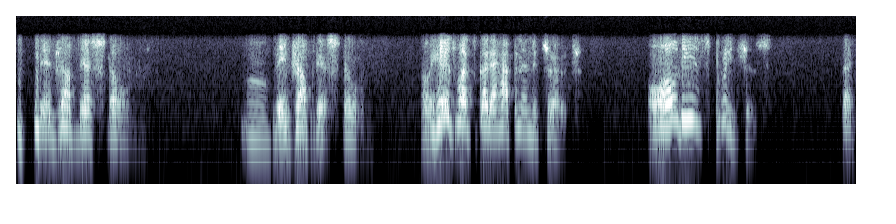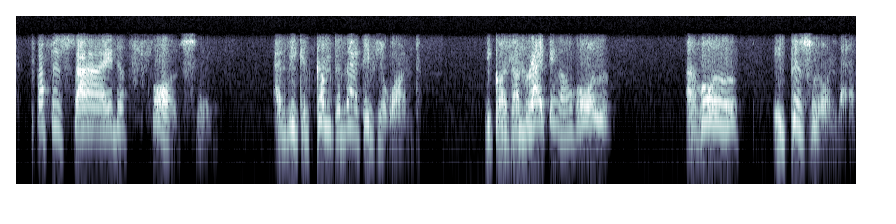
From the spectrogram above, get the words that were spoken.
They dropped their stone. Mm. they drop their stone. Now, here's what's going to happen in the church. All these preachers that prophesied falsely, and we can come to that if you want, because I'm writing a whole, a whole epistle on that.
